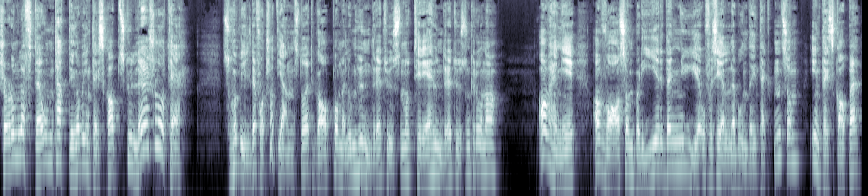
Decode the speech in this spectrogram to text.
Sjøl om løftet om tetting av inntektsgap skulle slå til, så vil det fortsatt gjenstå et gap på mellom 100 000 og 300 000 kroner, avhengig av hva som blir den nye offisielle bondeinntekten som inntektsgapet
